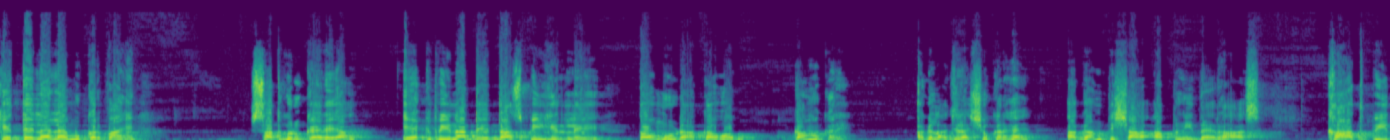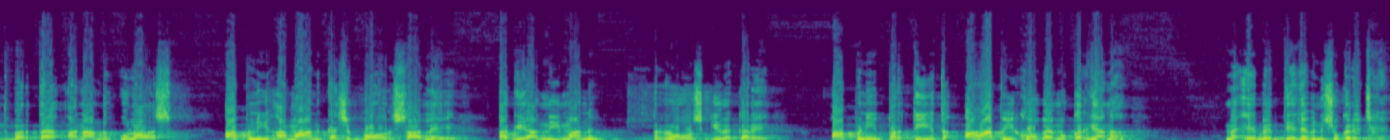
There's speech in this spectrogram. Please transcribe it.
ਕਿਤੇ ਲੈ ਲੈ ਮੁਕਰ ਪਾਏ। ਸਤਿਗੁਰੂ ਕਹਿ ਰਿਹਾ ਇੱਕ ਪੀ ਨਾ ਦੇ 10 ਪੀ ਹਿਰ ਲੈ, ਤਉ ਮੂੜਾ ਕਹੋ ਕਹਾਂ ਕਰੇ? ਅਗਲਾ ਜਿਹੜਾ ਸ਼ੁਕਰ ਹੈ, ਅਗੰਤ ਸ਼ਾ ਆਪਣੀ ਦੇ ਖਾਤ ਪੀਤ ਵਰਤੈ ਆਨੰਦ ਉਲਾਸ, ਆਪਣੀ ਅਮਾਨ ਕਸ਼ ਬੌਰ ਸਾ ਲੈ, ਅਗਿਆਨੀ ਮਨ ਰੋਸ਼ ਕਿਰ ਕਰੇ। ਆਪਣੀ ਪ੍ਰਤੀਤ ਆਪ ਹੀ ਖੋਵੇ, ਮੁਕਰ ਗਿਆ ਨਾ? ਮੈਂ ਇਹ ਬੇਨਤੀ ਹੈ ਜੇ ਮੈਨੂੰ ਸ਼ੁਕਰ ਵਿੱਚ ਹੈ।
